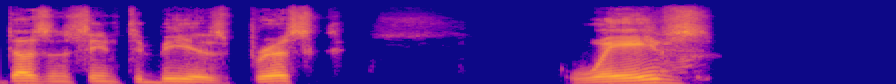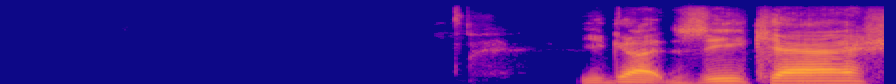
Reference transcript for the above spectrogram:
doesn't seem to be as brisk. Waves. You got Zcash.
